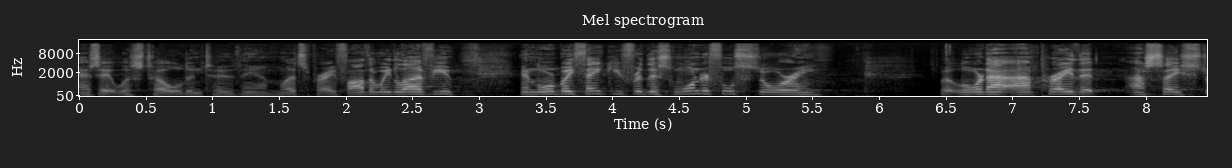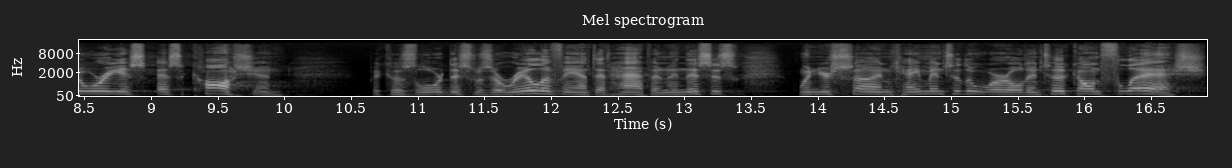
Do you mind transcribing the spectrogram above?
as it was told unto them. Let's pray. Father, we love you. And Lord, we thank you for this wonderful story. But Lord, I, I pray that I say story as, as a caution because, Lord, this was a real event that happened, and this is when your Son came into the world and took on flesh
